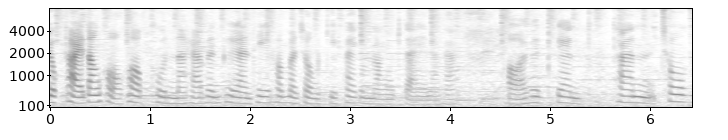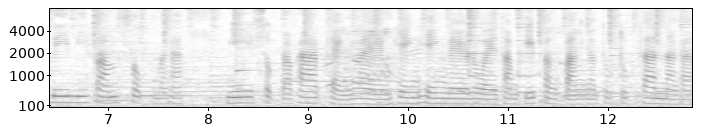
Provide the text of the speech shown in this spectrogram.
ยกไทยต้องขอขอบคุณนะคะเพื่อนๆที่เข้ามาชมคลิปให้กำลังใจนะคะ ขอให้เพื่อนๆท่านโชคดีมีความสุขนะคะ มีสุขภาพแข็งแรงเฮงเฮงๆรวยๆทำคลิปปังๆ กันทุก ๆ ท่านนะคะ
